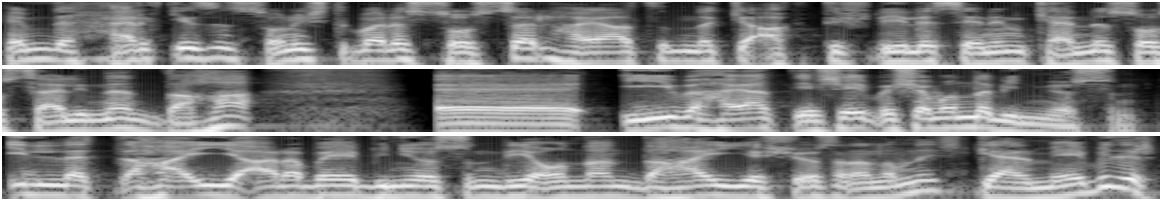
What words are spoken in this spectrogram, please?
hem de herkesin sonuç itibariyle sosyal hayatındaki aktifliğiyle senin kendi sosyalliğinden daha e, iyi bir hayat yaşayıp yaşamanı da bilmiyorsun. İlla daha iyi arabaya biniyorsun diye ondan daha iyi yaşıyorsan anlamına hiç gelmeyebilir.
